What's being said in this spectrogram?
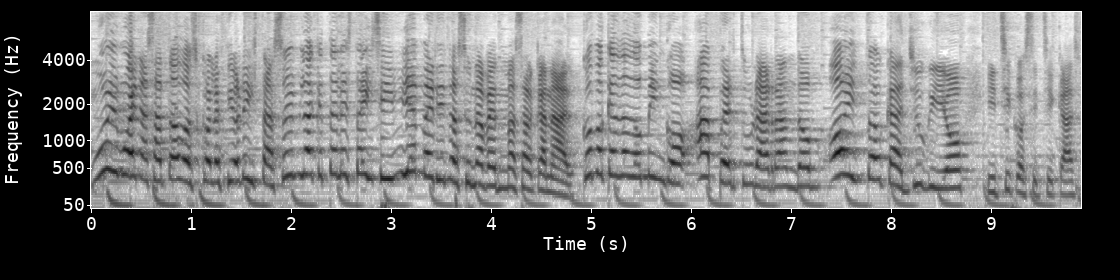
Muy buenas a todos coleccionistas, soy Black estáis y bienvenidos una vez más al canal. Como cada domingo, apertura random, hoy toca Yu-Gi-Oh! Y chicos y chicas,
